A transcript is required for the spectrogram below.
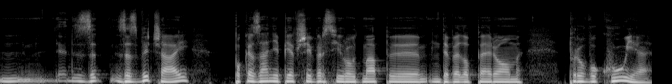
mm, zazwyczaj pokazanie pierwszej wersji roadmapy deweloperom prowokuje,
